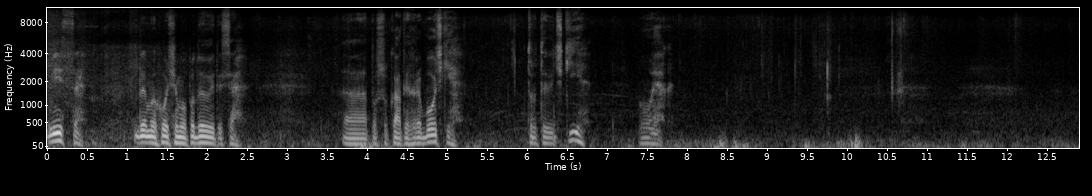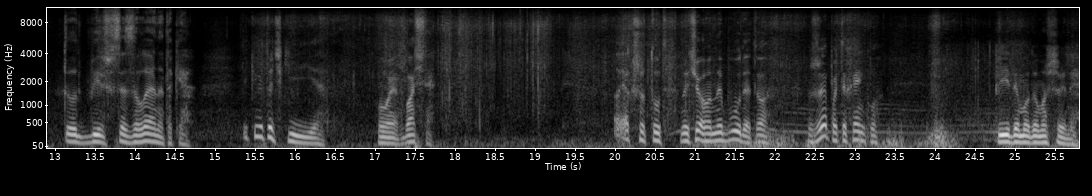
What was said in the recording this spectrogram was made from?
місце, де ми хочемо подивитися. е, пошукати грибочки, трутовички. О як. Тут більш все зелене таке. І квіточки є. О, як бачите. А якщо тут нічого не буде, то вже потихеньку підемо до машини.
